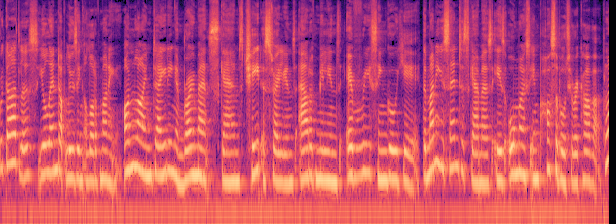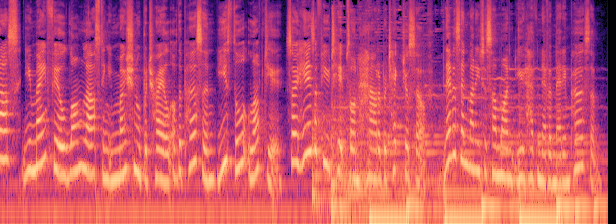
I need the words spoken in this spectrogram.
Regardless, you'll end up losing a lot of money. Online dating and romance scams cheat Australians out of millions every single year. The money you send to scammers is almost impossible to recover. Plus, you may feel long lasting emotional betrayal of the person you thought loved you. So, here's a few tips on how to protect yourself. Never send money to someone you have never met in person.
